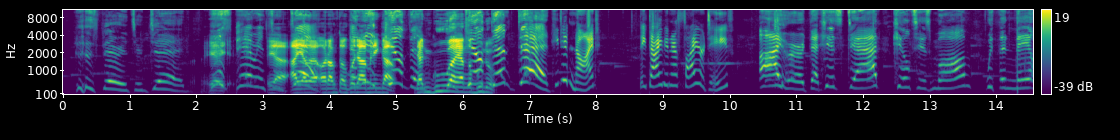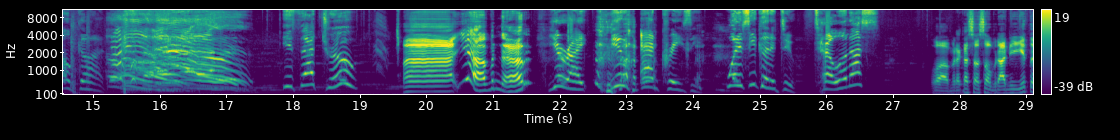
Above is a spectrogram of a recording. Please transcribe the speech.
His parents are dead. Ya, His parents ya, are ayah dead. orang tua gua udah meninggal dan gua yang ngebunuh. He did not. They died in a fire, Dave. I heard that his dad killed his mom with a nail gun. Is that true? Ah, ya bener. You're right. Mute and crazy. What is he gonna do? Tell on us? Wah, mereka sosok berani gitu.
